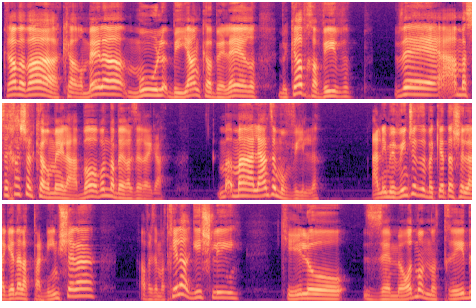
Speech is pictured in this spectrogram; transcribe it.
קרב הבא, כרמלה מול ביאנקה בלר, בקרב חביב, והמסכה של כרמלה, בואו בוא נדבר על זה רגע. מה, לאן זה מוביל? אני מבין שזה בקטע של להגן על הפנים שלה, אבל זה מתחיל להרגיש לי כאילו זה מאוד מאוד מטריד,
